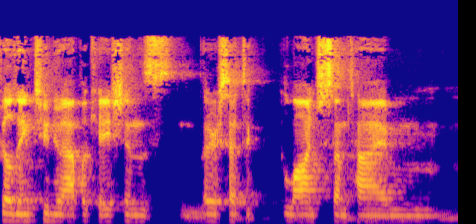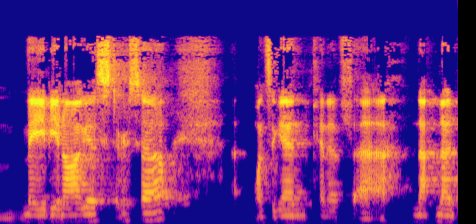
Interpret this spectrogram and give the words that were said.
building two new applications that are set to launch sometime maybe in August or so. Once again, kind of uh, not not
